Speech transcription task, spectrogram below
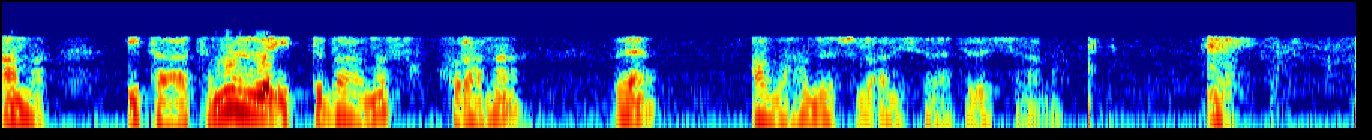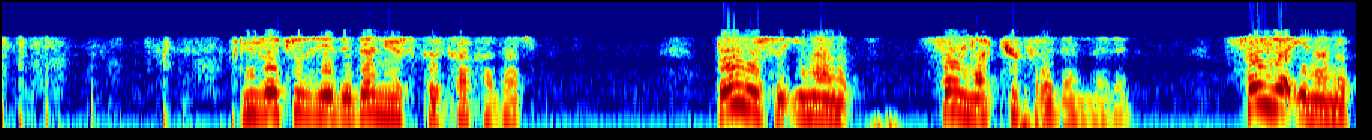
Ama itaatımız ve ittibamız Kur'an'a ve Allah'ın Resulü Aleyhisselatü Vesselam'a. 137'den 140'a kadar doğrusu inanıp sonra küfredenleri sonra inanıp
